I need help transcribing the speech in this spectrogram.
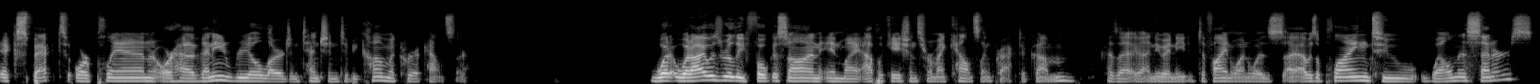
expect or plan or have any real large intention to become a career counselor what what I was really focused on in my applications for my counseling practicum, because I, I, knew I needed to find one, was I, I was applying to wellness centers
